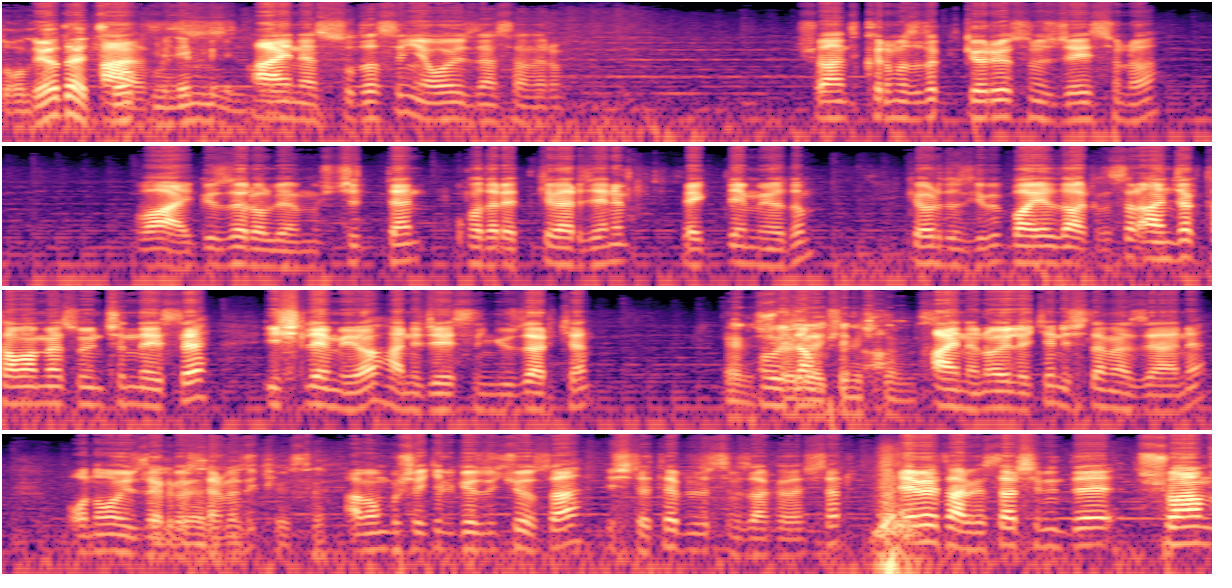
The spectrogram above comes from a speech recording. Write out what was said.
Doluyor da çok Ha, milim milim. Aynen sudasın ya o yüzden sanırım. Şu an kırmızılık görüyorsunuz Jason'u. Vay güzel oluyormuş. Cidden bu kadar etki vereceğini beklemiyordum. Gördüğünüz gibi bayıldı arkadaşlar. Ancak tamamen suyun içindeyse işlemiyor. Hani Jason yüzerken. Yani O yüzden şöyleyken işlemez. aynen öyleyken işlemez yani. Onu o yüzden Şöyle biraz göstermedik. gözüküyorsa. Ama bu şekil gözüküyorsa işletebilirsiniz arkadaşlar. Evet arkadaşlar şimdi de şu an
